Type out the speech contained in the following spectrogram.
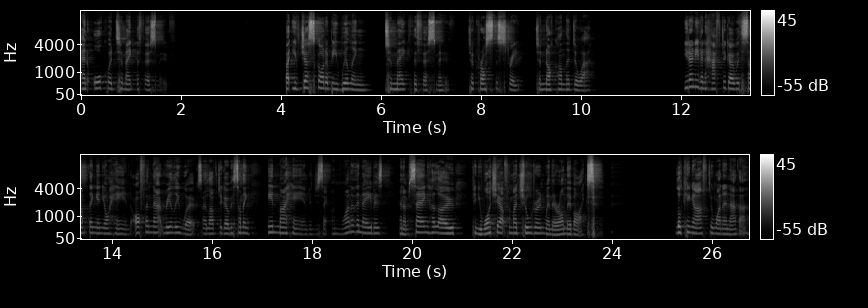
and awkward to make the first move. But you've just got to be willing to make the first move, to cross the street, to knock on the door. You don't even have to go with something in your hand. Often that really works. I love to go with something in my hand and just say, I'm one of the neighbors and I'm saying hello. Can you watch out for my children when they're on their bikes? Looking after one another.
